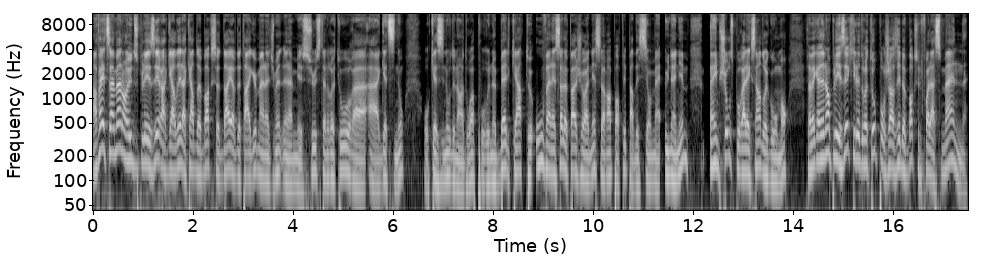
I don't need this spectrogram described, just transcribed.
En fin de semaine, on a eu du plaisir à regarder la carte de boxe Die of the Tiger Management, mesdames, messieurs. C'était le retour à, Gatineau, au casino de l'endroit, pour une belle carte où Vanessa Lepage-Johannis l'a remporté par décision unanime. Même chose pour Alexandre Gaumont. C'est avec un énorme plaisir qu'il est de retour pour jaser de boxe une fois la semaine.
